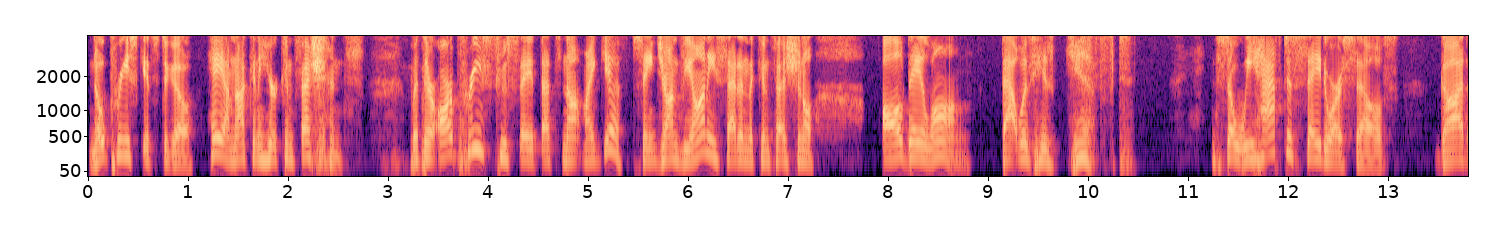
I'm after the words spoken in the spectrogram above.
No priest gets to go, Hey, I'm not going to hear confessions. But there are priests who say that's not my gift. St. John Vianney sat in the confessional all day long. That was his gift. And so we have to say to ourselves, God,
